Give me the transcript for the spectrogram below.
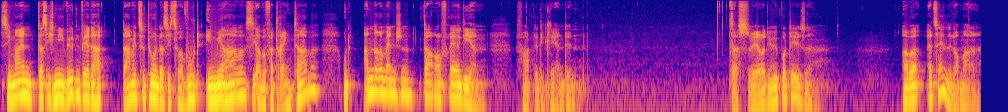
Sie meinen, dass ich nie wütend werde, hat damit zu tun, dass ich zwar Wut in mir habe, sie aber verdrängt habe und andere Menschen darauf reagieren? fragte die Klientin. Das wäre die Hypothese. Aber erzählen Sie doch mal,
